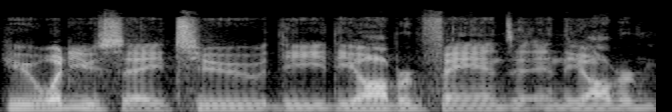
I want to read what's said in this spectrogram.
Hugh, what do you say to the, the Auburn fans and the Auburn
